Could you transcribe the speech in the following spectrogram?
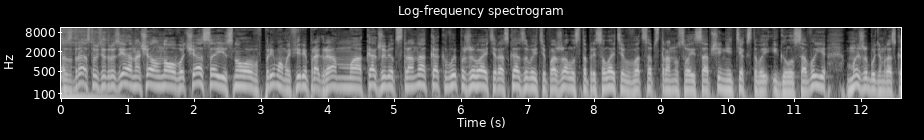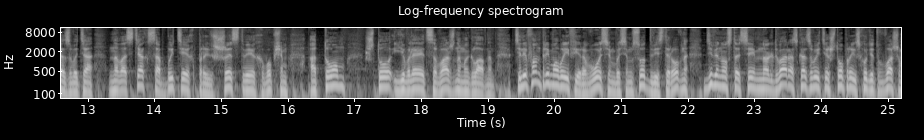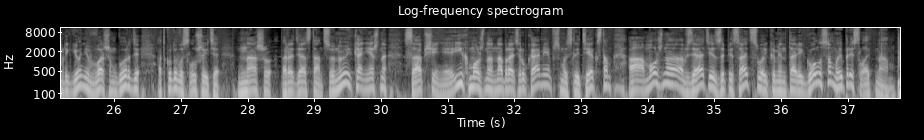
Здравствуйте, друзья. Начало нового часа и снова в прямом эфире программа «Как живет страна?». Как вы поживаете? Рассказывайте, пожалуйста, присылайте в WhatsApp страну свои сообщения текстовые и голосовые. Мы же будем рассказывать о новостях, событиях, происшествиях, в общем, о том, что является важным и главным. Телефон прямого эфира 8 800 200 ровно 9702. Рассказывайте, что происходит в вашем регионе, в вашем городе, откуда вы слушаете нашу радиостанцию. Ну и, конечно, конечно, сообщения. Их можно набрать руками, в смысле текстом, а можно взять и записать свой комментарий голосом и прислать нам.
